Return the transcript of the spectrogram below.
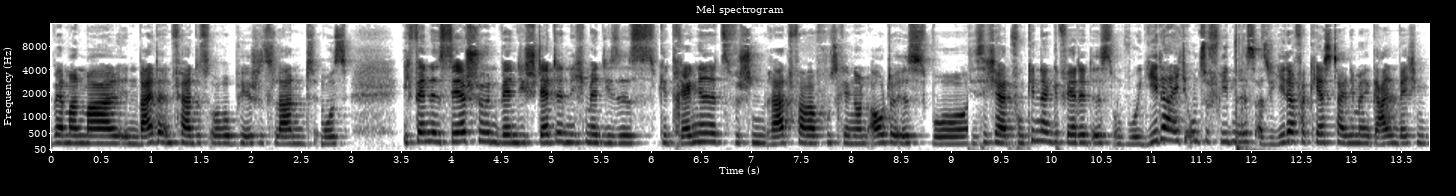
wenn man mal in weiter entferntes europäisches Land muss. Ich fände es sehr schön, wenn die Städte nicht mehr dieses Gedränge zwischen Radfahrer, Fußgänger und Auto ist, wo die Sicherheit von Kindern gefährdet ist und wo jeder eigentlich unzufrieden ist, also jeder Verkehrsteilnehmer, egal in welchem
